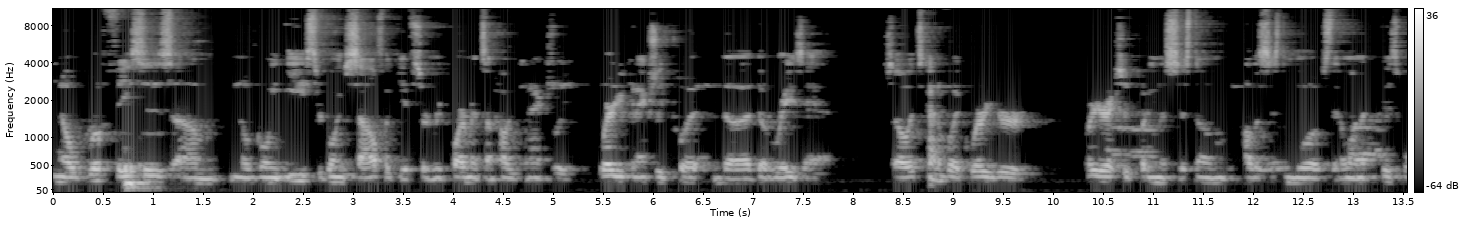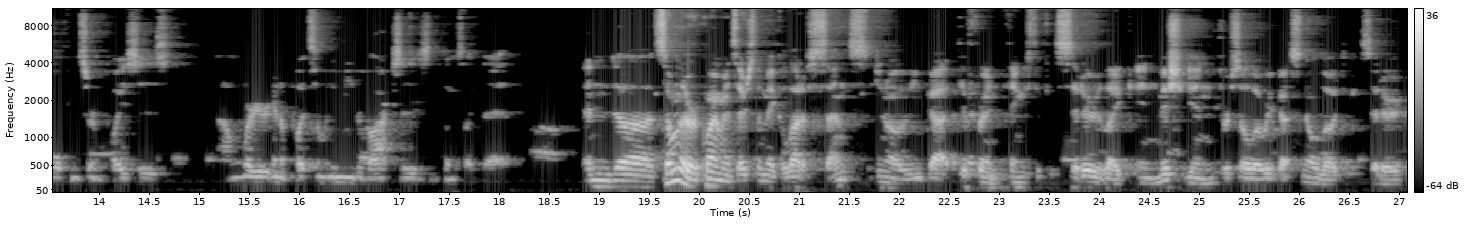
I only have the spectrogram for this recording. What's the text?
you know, roof faces, um, you know, going east or going south, like you have certain requirements on how you can actually, where you can actually put the, the rays at. So it's kind of like where you're, where you're actually putting the system, how the system looks. They don't want it visible from certain places, um, where you're going to put some of the meter boxes and things like that. And uh, some of the requirements actually make a lot of sense. You know, you've got different things to consider. Like in Michigan for solar, we've got snow load to consider.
